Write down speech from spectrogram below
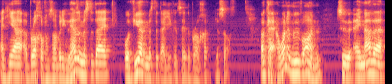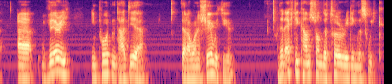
and hear a bracha from somebody who hasn't missed a day. Or if you haven't missed a day, you can say the bracha yourself. Okay, I want to move on to another uh, very important idea that I want to share with you that actually comes from the Torah reading this week.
